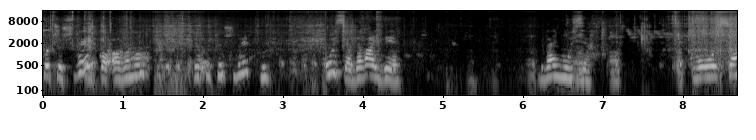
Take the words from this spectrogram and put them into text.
Хочу швидко, а воно я хочу швидко. Муся, давай йди. Давай, Муся. Муся.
